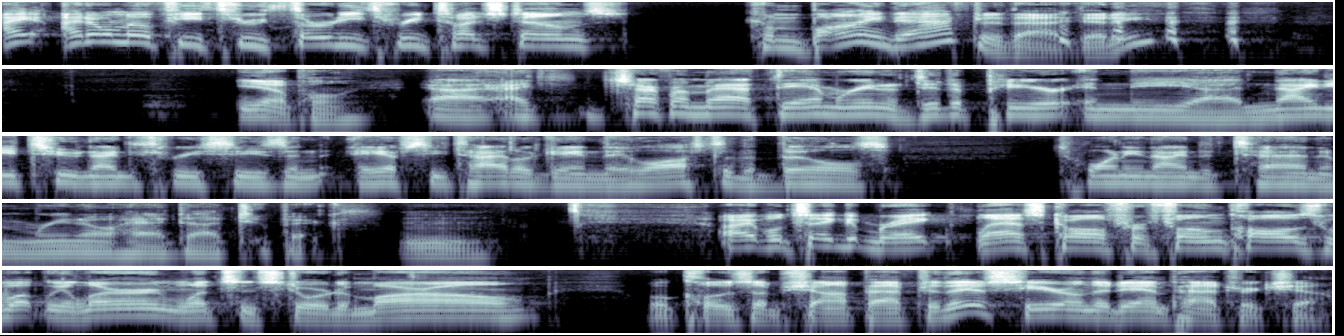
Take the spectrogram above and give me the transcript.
I I don't know if he threw thirty three touchdowns combined after that. Did he? yeah, Paul. Uh, I checked my math. Dan Marino did appear in the uh, 92-93 season AFC title game. They lost to the Bills 29 to 10 and Marino had uh, two picks. All All right, we'll take a break. Last call for phone calls, what we learn, what's in store tomorrow. We'll close up shop after this here on The Dan Patrick Show.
